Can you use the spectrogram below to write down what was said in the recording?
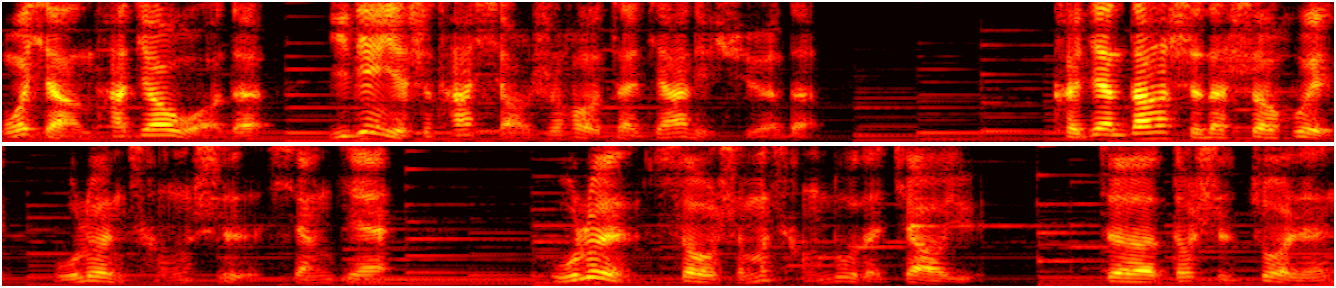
我想他教我的一定也是他小时候在家里学的。可见当时的社会，无论城市乡间，无论受什么程度的教育，这都是做人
